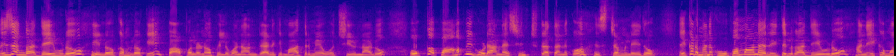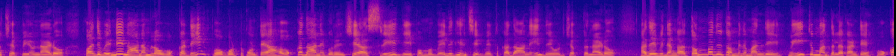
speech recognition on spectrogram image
నిజంగా దేవుడు ఈ లోకంలోకి పాపలను పిలువనడానికి మాత్రమే వచ్చి ఉన్నాడు. ఒక్క పాపి కూడా నశించుట తనకు ఇష్టం లేదు. ఇక్కడ మనకు ఉపమాన రీతిలుగా దేవుడు అనేకము చెప్పి ఉన్నాడు. పది వెండి నాణంలో ఒక్కటి పోగొట్టుకుంటే ఆ ఒక్కదాని గురించి ఆ స్త్రీ దీపము వెలిగించి వెతకదా అని దేవుడు చెప్తున్నాడు. అదేవిధంగా తొంభై తొమ్మిది మంది నీతిమంతుల కంటే ఒక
